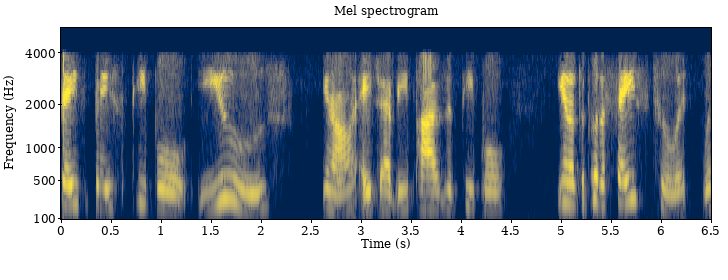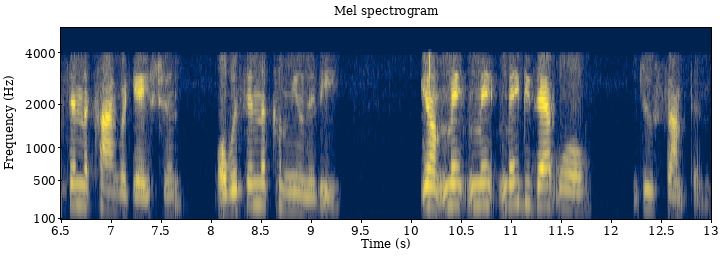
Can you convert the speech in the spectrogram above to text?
faith-based people use, you know, HIV positive people you know, to put a face to it within the congregation or within the community, you know, may, may, maybe that will do something.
